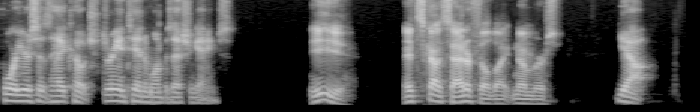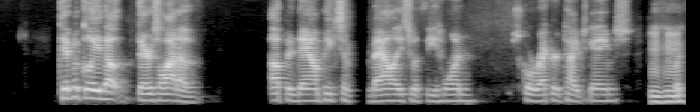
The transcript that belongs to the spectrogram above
four years as a head coach, three and ten in one possession games. E, it's Scott Satterfield like numbers. Yeah. Typically, though, there's a lot of up and down, peaks and valleys with these one score record types games. Mhm. But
